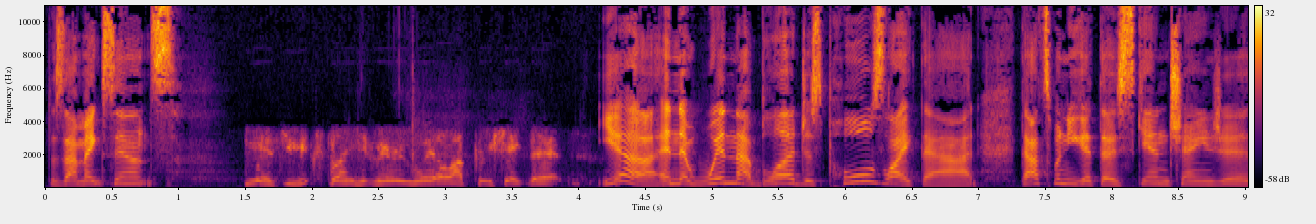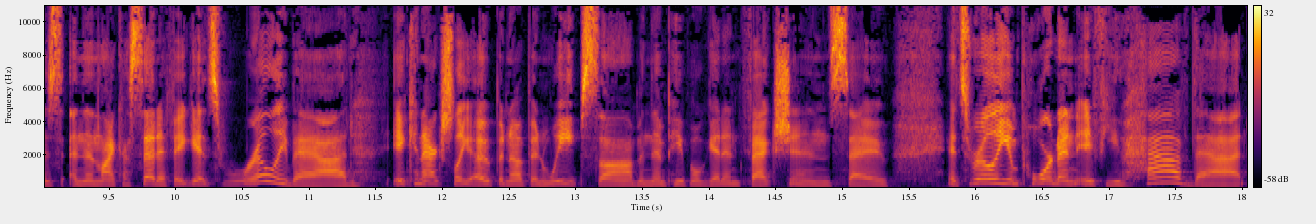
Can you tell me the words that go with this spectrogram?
Does that make sense? Yes, you explained it very well. I appreciate that. Yeah, and then when that blood just pulls like that, that's when you get those skin changes. And then, like I said, if it gets really bad, it can actually open up and weep some, and then people get infections. So it's really important if you have that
